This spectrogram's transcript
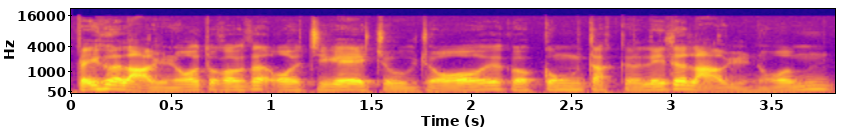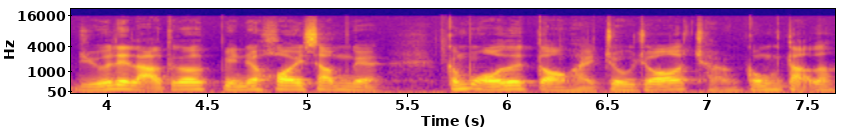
俾佢鬧完，我都覺得我自己係做咗一個功德嘅。你都鬧完我，咁如果你鬧得變咗開心嘅，咁我都當係做咗場功德咯。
